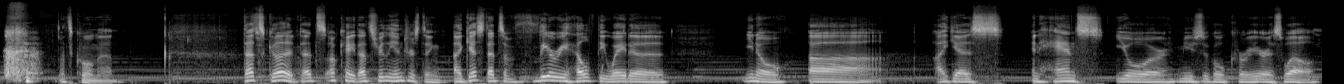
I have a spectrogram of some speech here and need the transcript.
That's cool, man. That's good. That's okay. That's really interesting. I guess that's a very healthy way to, you know, uh, I guess enhance your musical career as well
